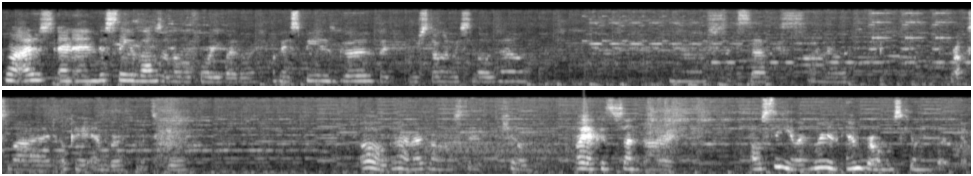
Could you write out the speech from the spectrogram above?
Come on, I just, and, and this thing evolves at level 40, by the way. Okay, speed is good, but you're still gonna be slow as hell. You know, it sucks. I know. Rock slide. Okay, Ember. Let's go. Oh god, that's almost did. Chill. Oh yeah, cause sun. Alright. I was thinking, like, why did Ember almost kill me? But, yep.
